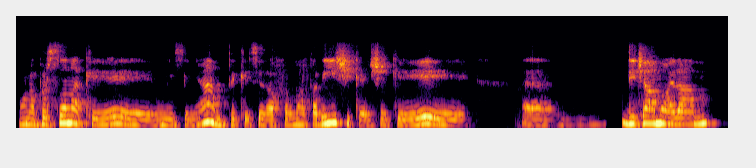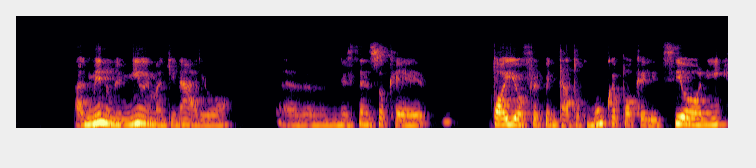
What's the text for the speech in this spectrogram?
Una persona che è un insegnante che si era formata a Rishikesh, che eh, diciamo era almeno nel mio immaginario, eh, nel senso che poi ho frequentato comunque poche lezioni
